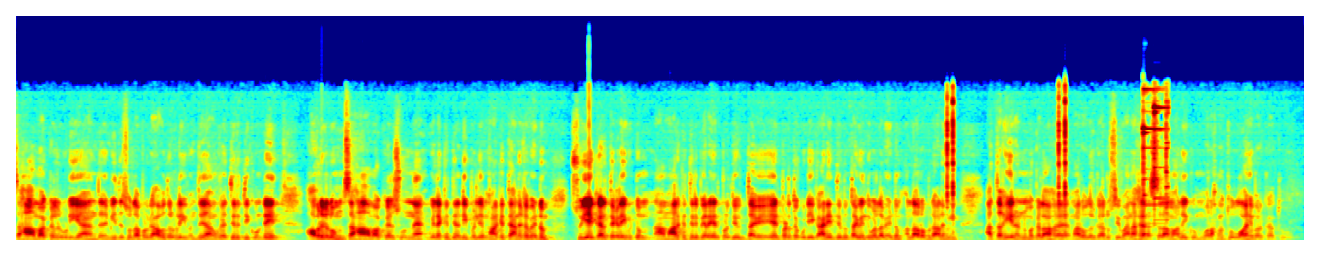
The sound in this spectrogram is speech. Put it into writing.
சஹாபாக்களுடைய அந்த மீது சொல்லப்படுகிற அவதர்களை வந்து அவங்க திருத்திக் கொண்டு அவர்களும் சஹாபாக்கள் சொன்ன விளக்கத்தின் அடிப்படையில் மார்க்கத்தை அணுக வேண்டும். சுய கருத்துக்களை விட்டும் நாம் மார்க்கத்தில் பேர ஏற்படுத்தி த- ஏற்படுத்தக்கூடிய காரியத்தை விட்டு கொள்ள வேண்டும். அல்லாஹ் ரபுல் ஆலமின். அத்தகைய நன்மக்களாக மாறுவதற்கு அருள் செய்வானாக. அஸ்ஸலாமு அலைக்கும் வரஹ்மத்துல்லாஹி வபரகாத்துஹு.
